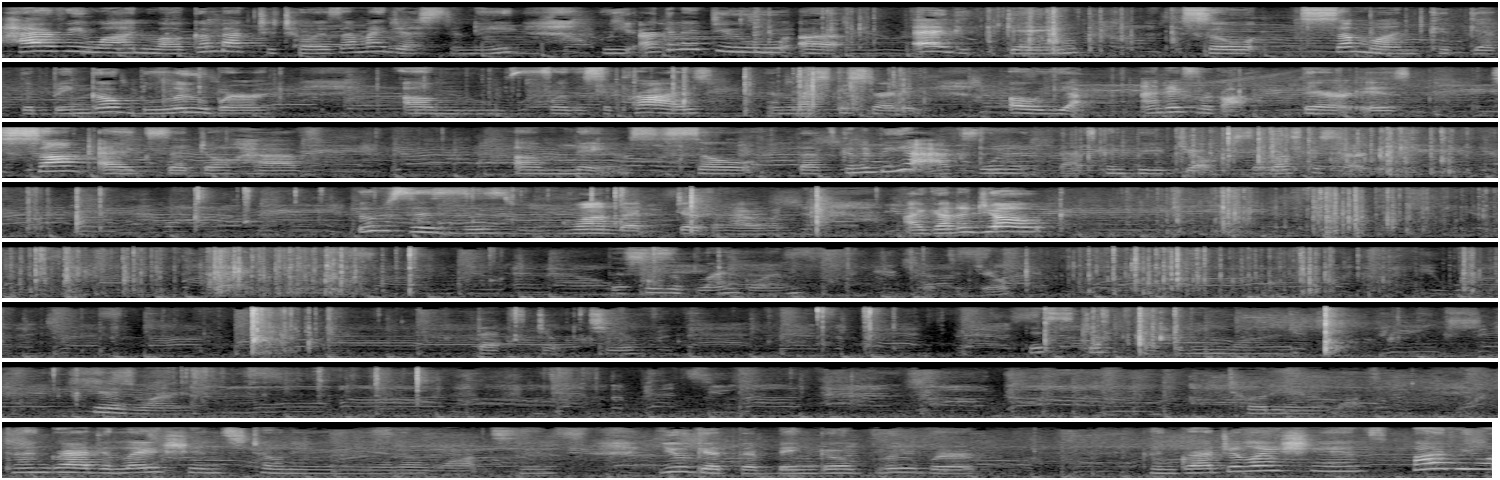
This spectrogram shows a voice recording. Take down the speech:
Hi everyone, welcome back to Toys R My Destiny. We are gonna do a egg game so someone could get the Bingo Bluebird um, for the surprise. And let's get started. Oh yeah, and I forgot, there is some eggs that don't have um, names. So that's gonna be an accident, that's gonna be a joke. So let's get started. Oops, this is one that doesn't have one. I got a joke. This is a blank one. That's a joke. That's joke too. This joke happening one. Here's one. Tony and Watson. Congratulations, Tony and Watson. You get the Bingo Bluebird. Congratulations. Bye.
